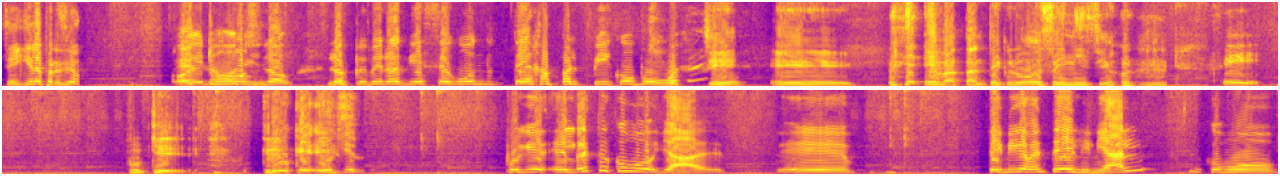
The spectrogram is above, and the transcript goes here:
Sí, ¿qué les pareció? Hoy no, lo- los primeros 10 segundos te dejan pa'l pico, pues. Sí, eh, es bastante crudo ese inicio. Sí. Porque creo que es... Porque, porque el resto es como, ya, eh, técnicamente es lineal, como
